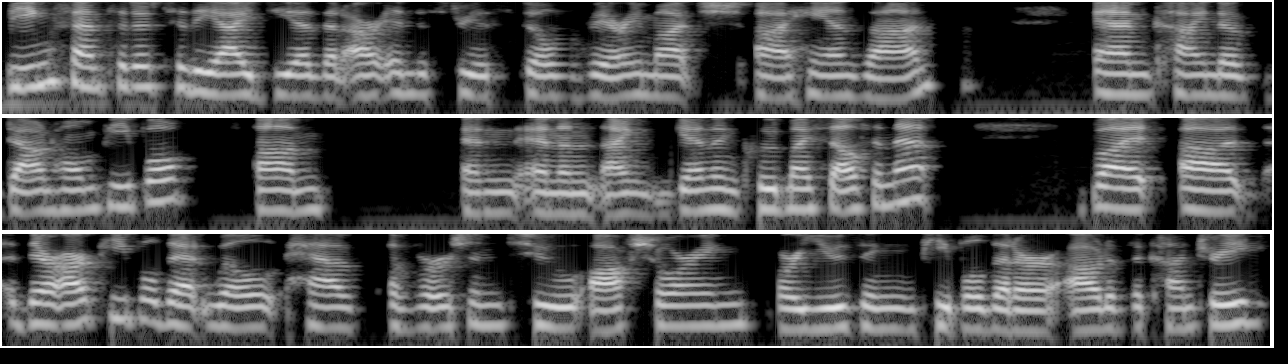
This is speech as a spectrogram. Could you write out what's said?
being sensitive to the idea that our industry is still very much uh, hands-on and kind of down home people, um, and and I again include myself in that but uh, there are people that will have aversion to offshoring or using people that are out of the country.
